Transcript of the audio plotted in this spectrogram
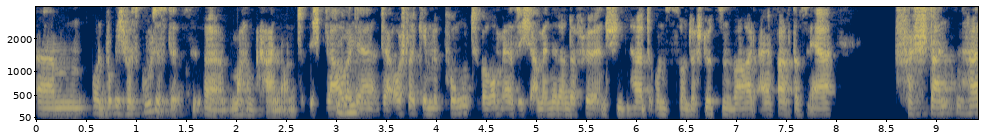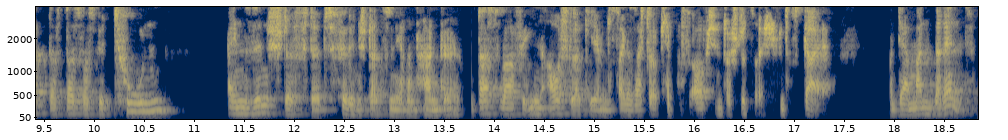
ähm, und wirklich was Gutes äh, machen kann. Und ich glaube, mhm. der, der ausschlaggebende Punkt, warum er sich am Ende dann dafür entschieden hat, uns zu unterstützen, war halt einfach, dass er verstanden hat, dass das, was wir tun, einen Sinn stiftet für den stationären Handel. Und das war für ihn ausschlaggebend, dass er gesagt hat, okay, pass auf, ich unterstütze euch, ich finde das geil. Und der Mann brennt.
